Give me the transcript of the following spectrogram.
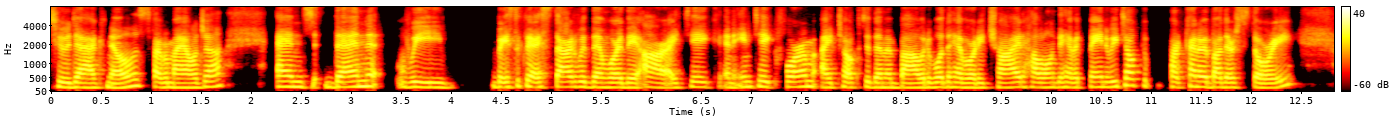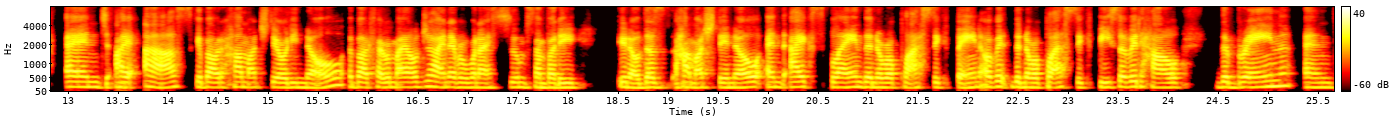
to diagnose fibromyalgia. And then we basically I start with them where they are. I take an intake form. I talk to them about what they have already tried, how long they have it pain. We talk kind of about their story. And I ask about how much they already know about fibromyalgia. I never want to assume somebody you know does how much they know and i explain the neuroplastic pain of it the neuroplastic piece of it how the brain and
